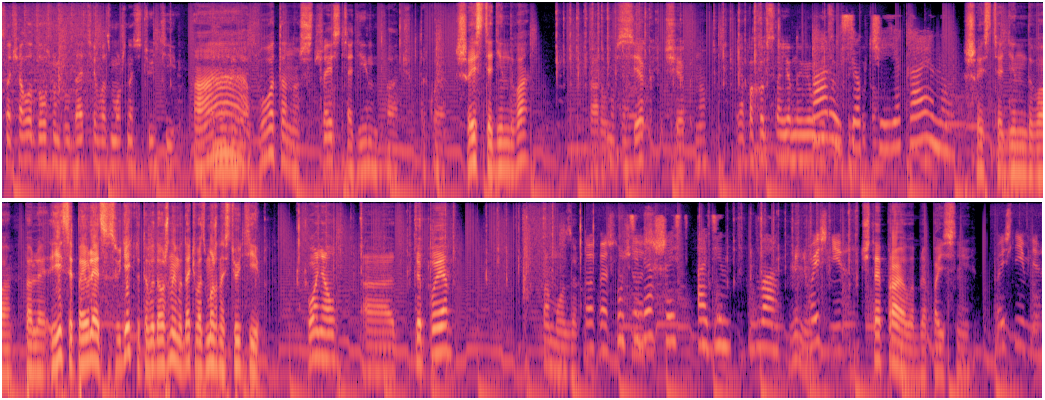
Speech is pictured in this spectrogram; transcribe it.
сначала должен был дать тебе возможность уйти. А, вот оно что. 6, 1, 2, что такое. 6-1-2. Пару Ну-ка. сек, чекну. Я, походу, с наемными Пару улицами сёк перепутал. чаекаину. 6-1-2. Появля- Если появляется свидетель, то вы должны ему дать возможность уйти. Понял. А, ТП. Помозер. У тебя 6, 1, 2. Меню. Поясни, Читай правила, бля, поясни. поясни мне.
